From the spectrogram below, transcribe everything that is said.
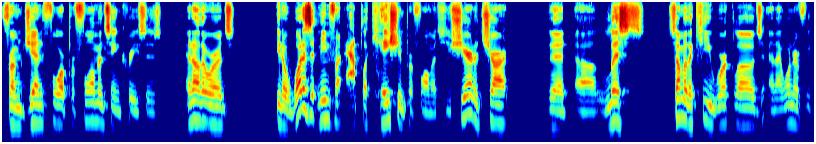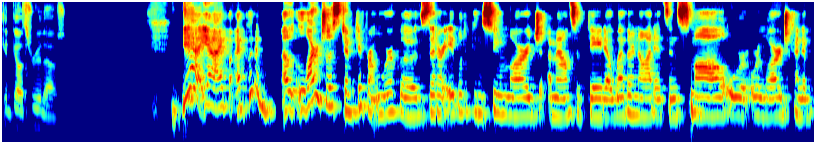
from Gen 4 performance increases. In other words, you know, what does it mean for application performance? You shared a chart that uh, lists some of the key workloads, and I wonder if we could go through those. Yeah, yeah, I, I put a, a, large list of different workloads that are able to consume large amounts of data, whether or not it's in small or, or large kind of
